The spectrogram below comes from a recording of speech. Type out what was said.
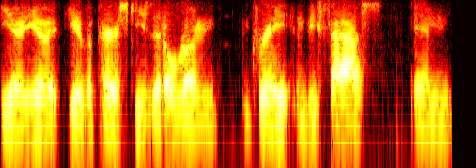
you know you have a, you have a pair of skis that'll run great and be fast in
